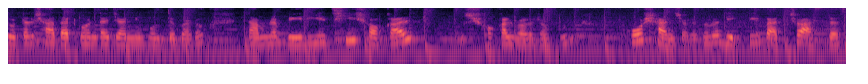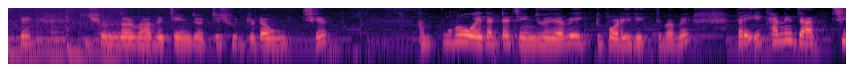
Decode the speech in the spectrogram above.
টোটাল সাত আট ঘণ্টা জার্নি বলতে পারো। তা আমরা বেরিয়েছি সকাল সকালবেলাটা ভুল, ভোর সাড়ে ছটা তোমরা দেখতেই পাচ্ছ আস্তে আস্তে কী সুন্দরভাবে চেঞ্জ হচ্ছে, সূর্যটা উঠছে। পুরো ওয়েদারটা চেঞ্জ হয়ে যাবে, একটু পরেই দেখতে পাবে। তাই এখানে যাচ্ছি,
